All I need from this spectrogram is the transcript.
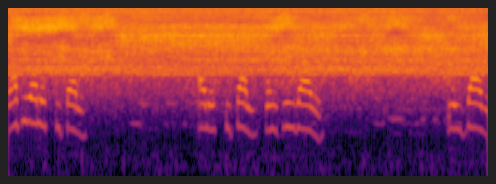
Rápido al hospital. Al hospital, con cuidado. Cuidado.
